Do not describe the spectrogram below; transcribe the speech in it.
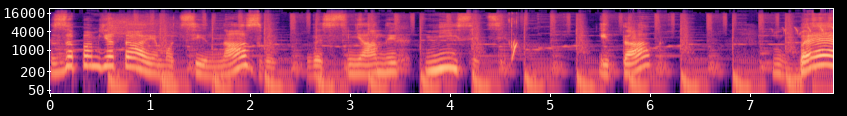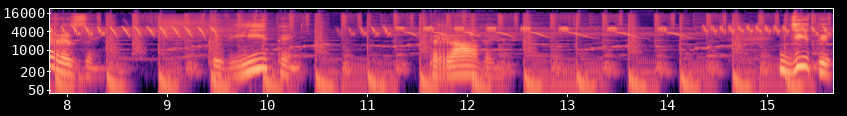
запам'ятаємо ці назви весняних місяців. І так, березень, квітень, травень. Діти,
